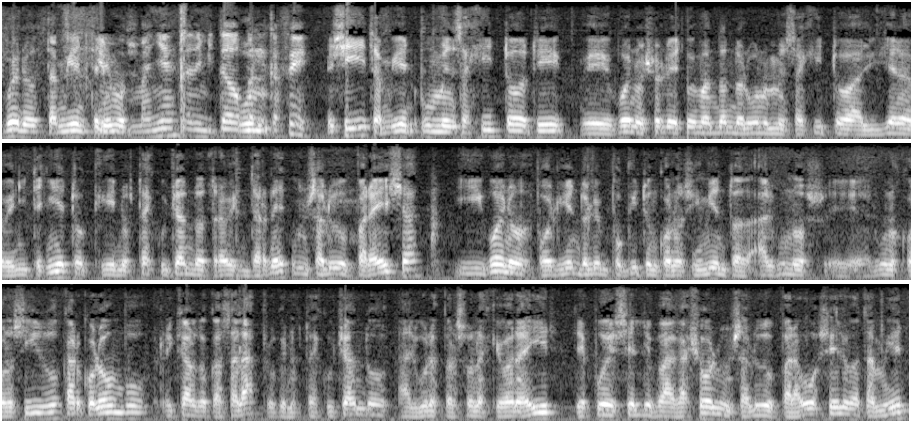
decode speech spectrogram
bueno, también tenemos... mañana están invitados para el café. Sí, también un mensajito de, eh, bueno, yo le estoy mandando algunos mensajitos a Liliana Benítez Nieto, que nos está escuchando a través de internet, un saludo para ella, y bueno, poniéndole un poquito en conocimiento a algunos, eh, algunos conocidos, Car Colombo, Ricardo Casalastro que nos está escuchando, algunas personas que van a ir, después el de Bagayol, un saludo para vos, Elba, también,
